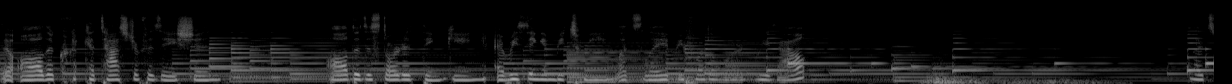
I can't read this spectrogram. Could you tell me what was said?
the, all the catastrophization all the distorted thinking, everything in between. Let's lay it before the Lord. Breathe out. Let's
